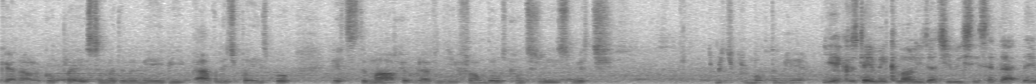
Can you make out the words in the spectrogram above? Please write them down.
again are good players, some of them are maybe average players, but it's the market revenue from those countries which which promote them here. Yeah, because Damien Comolli's actually recently said that they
